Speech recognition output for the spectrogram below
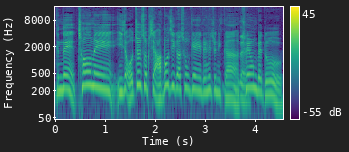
네. 근데 처음에 이제 어쩔 수 없이 아버지가 소개를 해주니까 네. 최영배도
